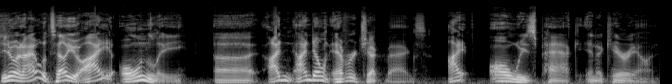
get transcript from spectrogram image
You know, and I will tell you, I only, uh, I, I don't ever check bags. I always pack in a carry-on.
